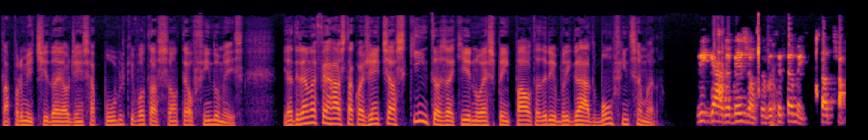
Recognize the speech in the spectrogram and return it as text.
tá prometida a audiência pública e votação até o fim do mês. E a Adriana Ferraz está com a gente às quintas aqui no SP em Pauta. Adri, obrigado, bom fim de semana. Obrigada, beijão para você também. Tchau, tchau.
